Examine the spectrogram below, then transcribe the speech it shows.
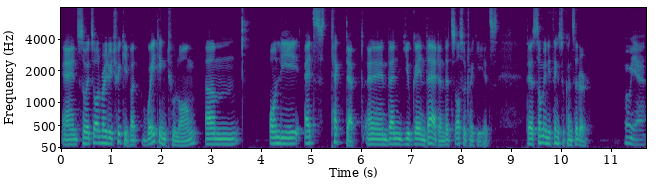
and so it's all very tricky. But waiting too long um, only adds tech debt, and then you gain that, and that's also tricky. It's there's so many things to consider. Oh yeah.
